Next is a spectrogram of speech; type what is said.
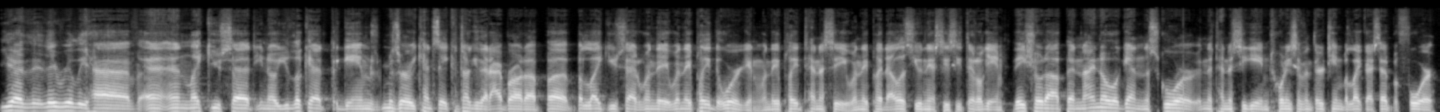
Yeah, they, they really have. And, and, like you said, you know, you look at the games Missouri, Kent State, Kentucky that I brought up, but but like you said, when they when they played the Oregon, when they played Tennessee, when they played LSU in the SEC title game, they showed up. And I know again the score in the Tennessee game 27-13, but like I said before,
